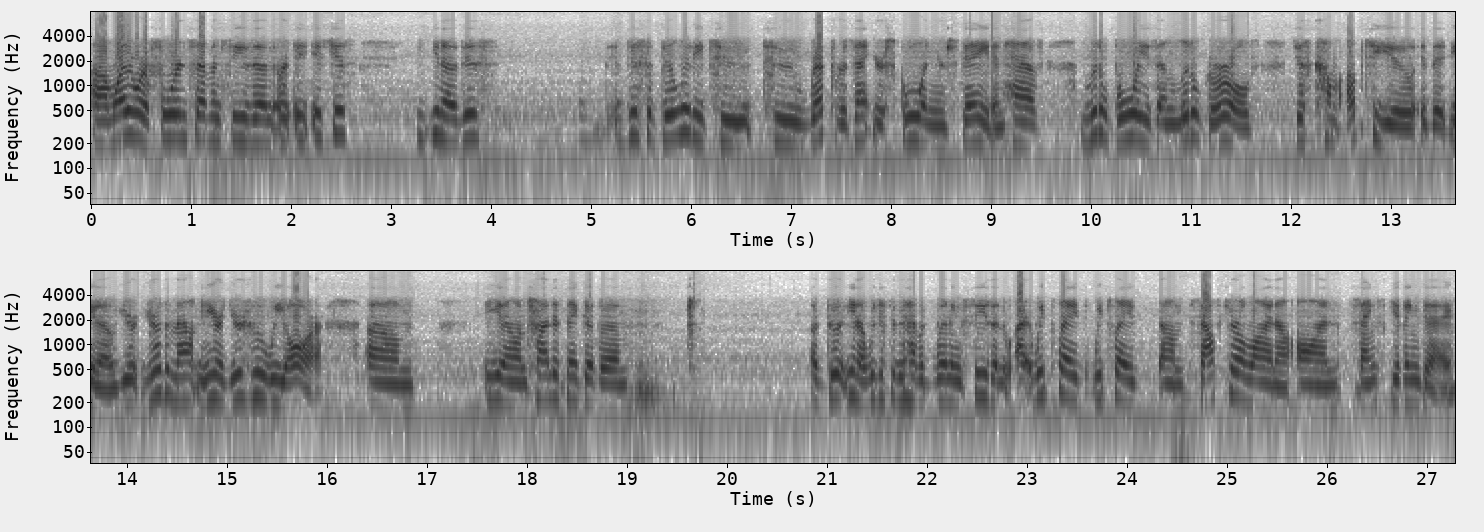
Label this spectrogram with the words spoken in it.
Um, whether we're a four and seven season, or it, it's just, you know, this this ability to to represent your school and your state and have little boys and little girls just come up to you that you know you're you're the mountaineer you're who we are um you know i'm trying to think of um a good, you know, we just didn't have a winning season. I, we played we played um, South Carolina on Thanksgiving Day,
